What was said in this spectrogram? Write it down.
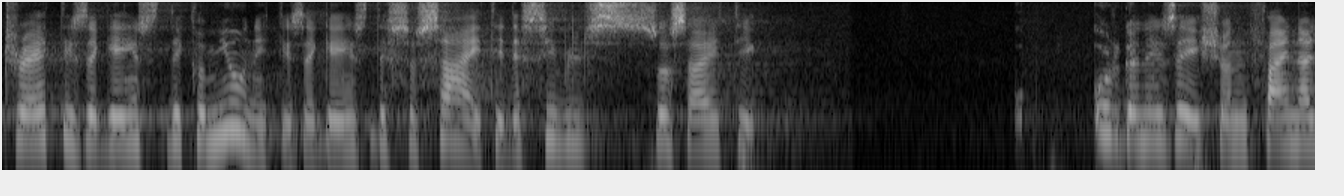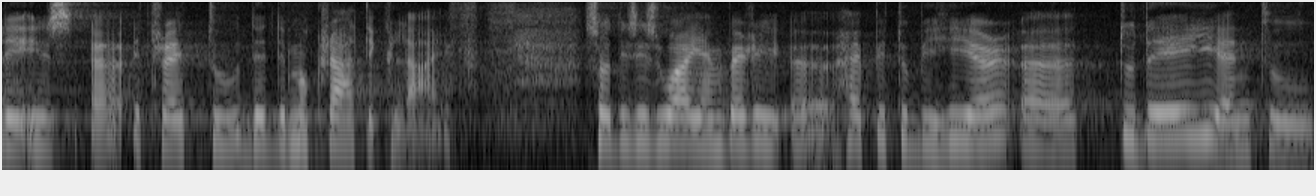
threat is against the communities, against the society, the civil society organization finally is uh, a threat to the democratic life. So this is why I'm very uh, happy to be here uh, today and to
